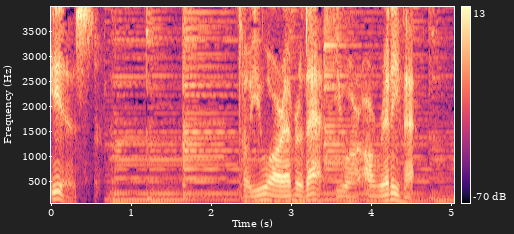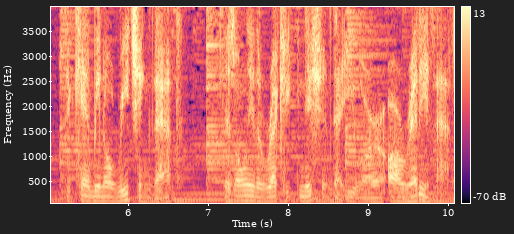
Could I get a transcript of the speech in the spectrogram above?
is. So you are ever that. You are already that. There can be no reaching that. There's only the recognition that you are already that.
